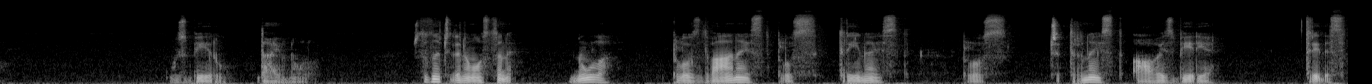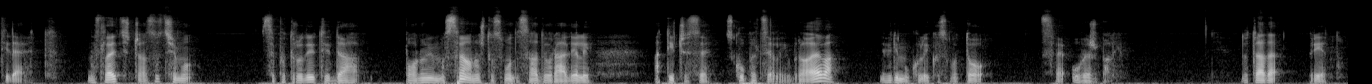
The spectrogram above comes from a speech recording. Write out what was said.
u zbiru daju nulu. Što znači da nam ostane 0 plus 12 plus 13 plus 14, a ovaj zbir je 39. Na sledećem času ćemo se potruditi da ponovimo sve ono što smo do sada uradili, a tiče se skupa celih brojeva, da vidimo koliko smo to sve uvežbali. Do tada, prijetno.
